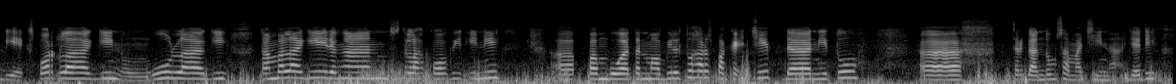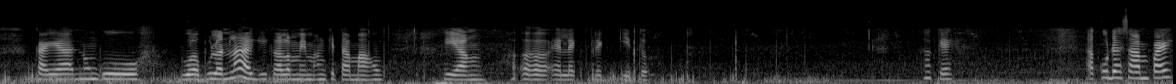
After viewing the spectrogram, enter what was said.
diekspor lagi nunggu lagi. Tambah lagi dengan setelah covid ini uh, pembuatan mobil tuh harus pakai chip dan itu uh, tergantung sama Cina. Jadi kayak nunggu dua bulan lagi kalau memang kita mau yang uh, elektrik gitu. Oke. Okay. aku udah sampai.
